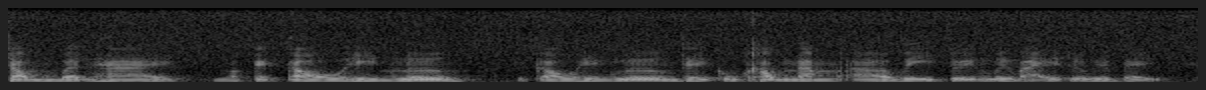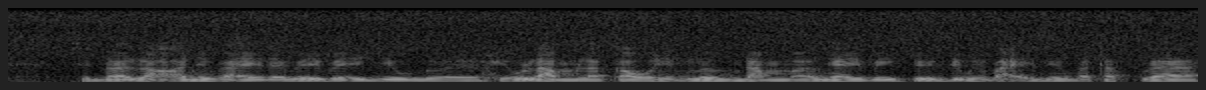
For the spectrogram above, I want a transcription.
sông Bến Hải và cái cầu Hiền Lương. Cái cầu Hiền Lương thì cũng không nằm ở vĩ tuyến 17 thưa quý vị xin nói rõ như vậy để quý vị, nhiều người hiểu lầm là cầu Hiền Lương nằm ở ngay vĩ tuyến thứ 17 nhưng mà thật ra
